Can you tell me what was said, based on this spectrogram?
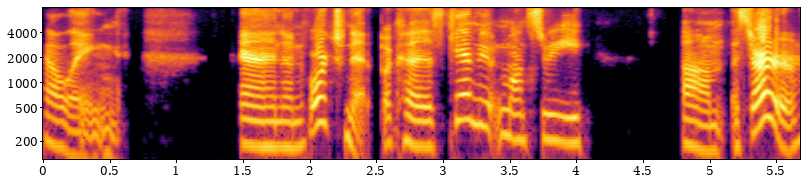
telling and unfortunate because Cam Newton wants to be um, a starter,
